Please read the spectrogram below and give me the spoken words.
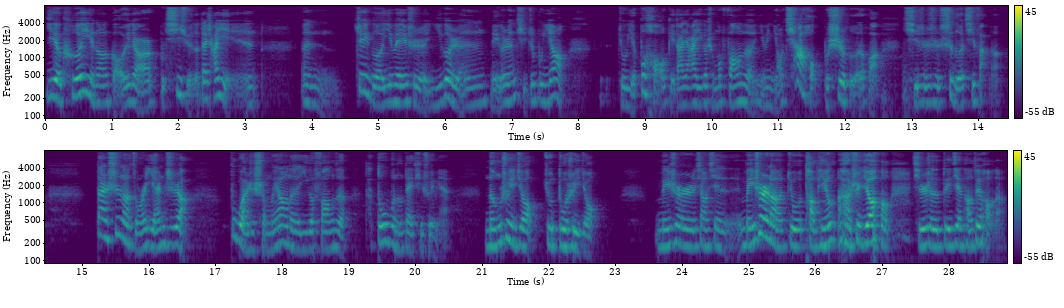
也可以呢，搞一点补气血的代茶饮。嗯，这个因为是一个人，每个人体质不一样，就也不好给大家一个什么方子，因为你要恰好不适合的话，其实是适得其反的。但是呢，总而言之啊，不管是什么样的一个方子，它都不能代替睡眠。能睡觉就多睡觉，没事儿像现没事儿呢就躺平啊睡觉，其实是对健康最好的。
